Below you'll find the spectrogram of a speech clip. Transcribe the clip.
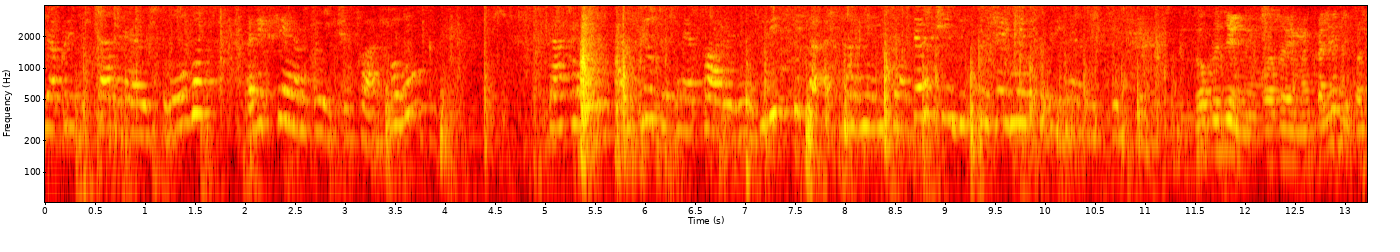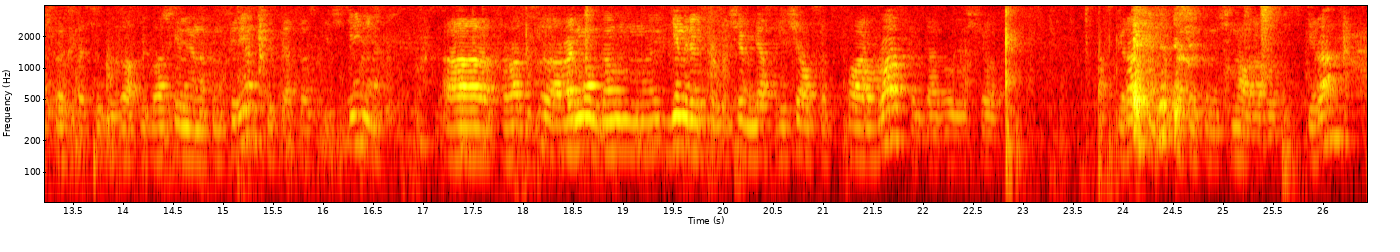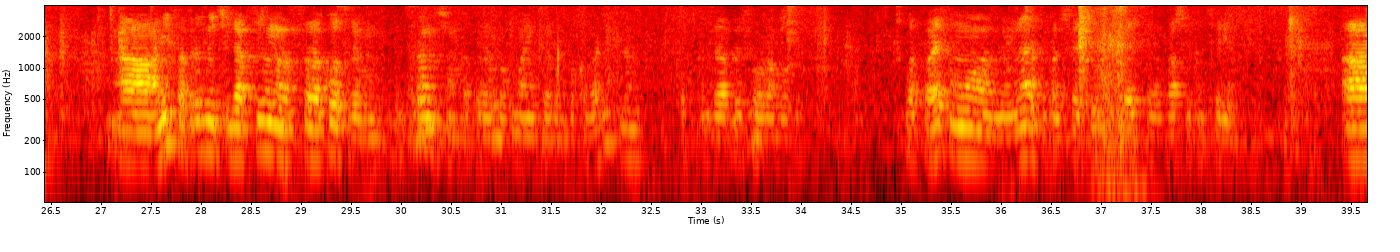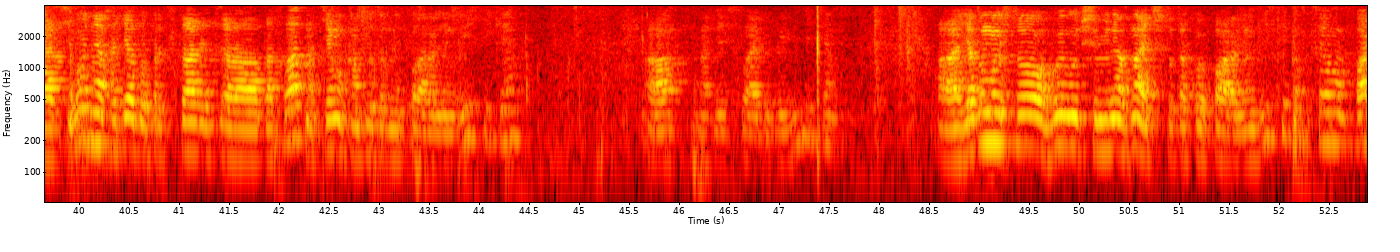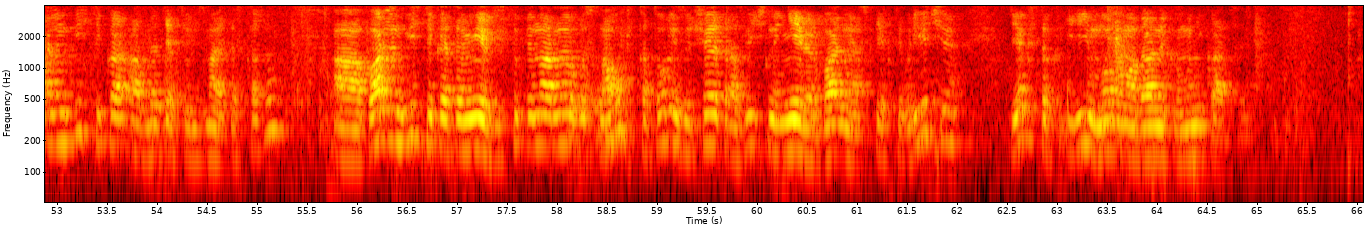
я представляю слово Алексею Анатольевичу Карпову. Доклад «Компьютерная паралингвистика. Основные задачи и достижения современных систем». Добрый день, уважаемые коллеги. Большое спасибо за приглашение на конференцию «Пиаторские чтения». А с Ра- Раймондом Генриховичем я встречался пару раз, когда был еще аспирантом, когда только начинал работать аспирант. А, Они сотрудничали активно с Косаревым Александровичем, который был первым руководителем, когда пришел работать. Вот поэтому для меня это большая честь участия в вашей конференции. А Сегодня я хотел бы представить а, доклад на тему компьютерной паралингвистики. А, Надеюсь, слайды вы видите. А, Я думаю, что вы лучше меня знаете, что такое паралингвистика в целом. Паралингвистика, а для тех, кто не знает, я скажу. А, Паралингвистика – это междисциплинарная область науки, которая изучает различные невербальные аспекты в речи, текстах и многомодальной коммуникации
